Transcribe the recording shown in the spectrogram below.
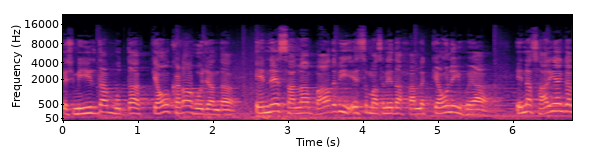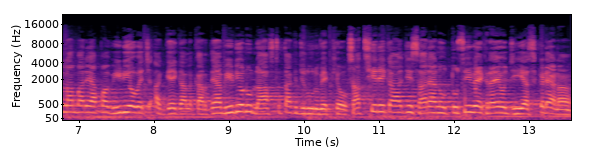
ਕਸ਼ਮੀਰ ਦਾ ਮੁੱਦਾ ਕਿਉਂ ਖੜਾ ਹੋ ਜਾਂਦਾ? ਇੰਨੇ ਸਾਲਾਂ ਬਾਅਦ ਵੀ ਇਸ ਮਸਲੇ ਦਾ ਹੱਲ ਕਿਉਂ ਨਹੀਂ ਹੋਇਆ? ਇਹਨਾਂ ਸਾਰੀਆਂ ਗੱਲਾਂ ਬਾਰੇ ਆਪਾਂ ਵੀਡੀਓ ਵਿੱਚ ਅੱਗੇ ਗੱਲ ਕਰਦੇ ਹਾਂ। ਵੀਡੀਓ ਨੂੰ ਲਾਸਟ ਤੱਕ ਜਰੂਰ ਵੇਖਿਓ। ਸਤਿ ਸ਼੍ਰੀ ਅਕਾਲ ਜੀ ਸਾਰਿਆਂ ਨੂੰ। ਤੁਸੀਂ ਵੇਖ ਰਹੇ ਹੋ ਜੀਐਸ ਘੜਿਆਣਾ।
